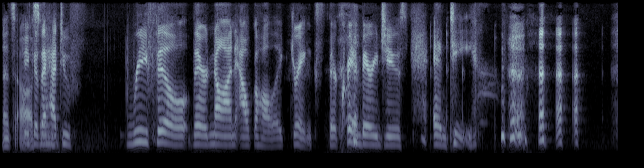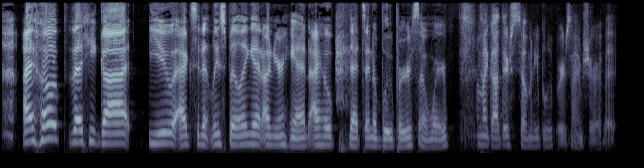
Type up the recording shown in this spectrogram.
That's awesome. because I had to refill their non-alcoholic drinks, their cranberry juice and tea. I hope that he got you accidentally spilling it on your hand. I hope that's in a blooper somewhere. Oh my god, there's so many bloopers, I'm sure of it.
